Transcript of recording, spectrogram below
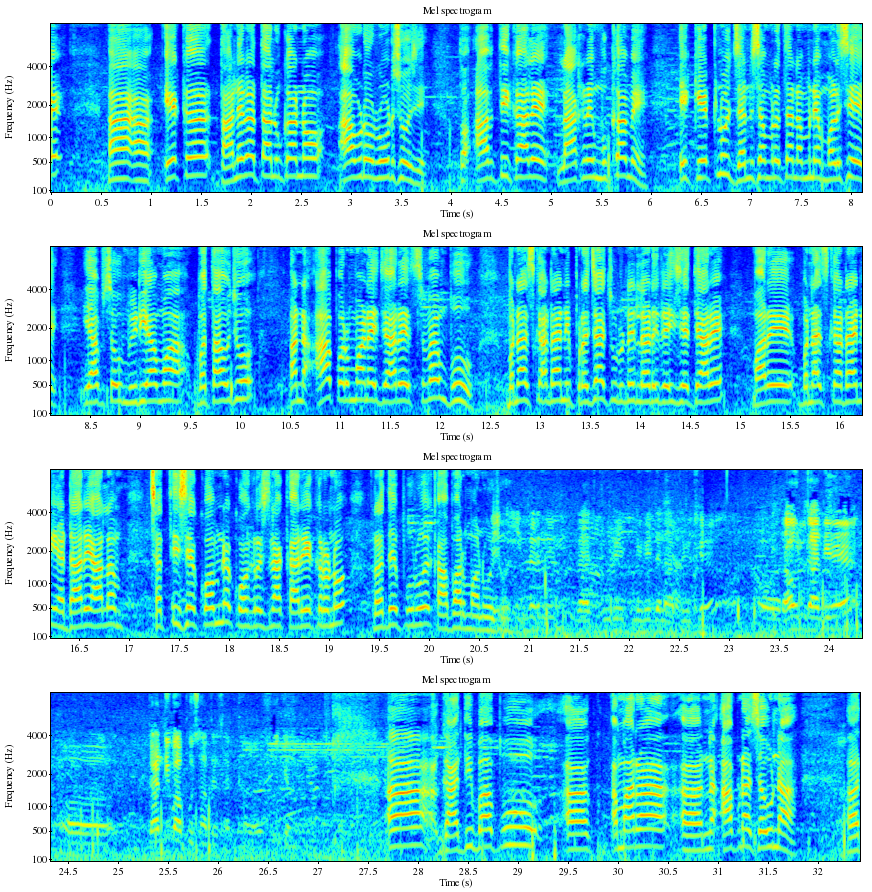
એક ધાનેરા તાલુકાનો આવડો રોડ શો છે. તો આવતીકાલે લાખણી મુકામે એ કેટલું જનસમર્થન અમને મળશે એ આપ સૌ મીડિયામાં બતાવજો. અને આ પ્રમાણે જ્યારે સ્વયંભૂ બનાસકાંઠાની પ્રજા ચૂંટણી લડી રહી છે ત્યારે મારે બનાસકાંઠાની અઢારે આલમ છત્તીસે કોમને કોંગ્રેસના કાર્યકરોનો હૃદયપૂર્વક આભાર માનવો જોઈએ. ઇન્દ્રનીલ નિવેદન આપ્યું છે રાહુલ ગાંધીને ગાંધી બાપુ સાથે ગાંધી બાપુ અમારા આપણા સૌના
